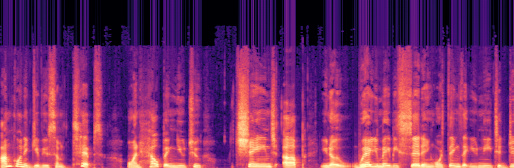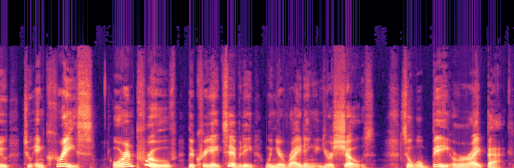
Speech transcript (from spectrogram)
I'm going to give you some tips on helping you to change up, you know, where you may be sitting or things that you need to do to increase or improve the creativity when you're writing your shows. So we'll be right back.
